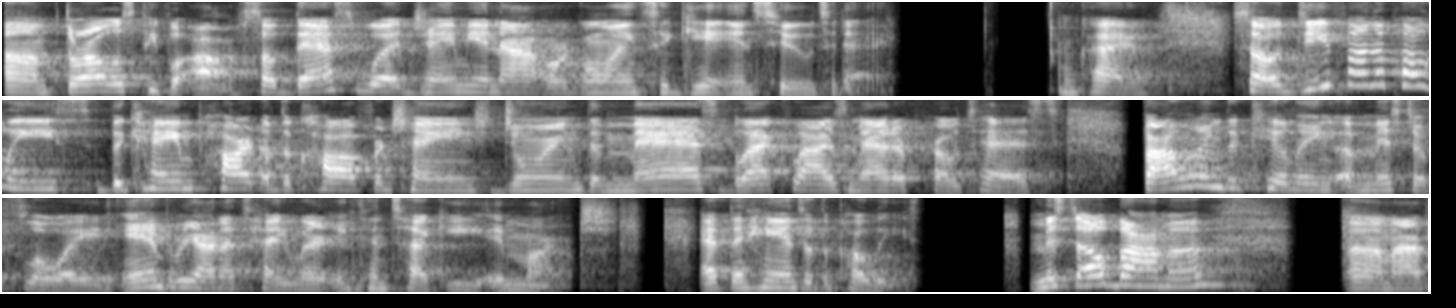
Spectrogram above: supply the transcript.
um, throws people off. So, that's what Jamie and I are going to get into today. Okay, so defund the police became part of the call for change during the mass Black Lives Matter protests following the killing of Mr. Floyd and Breonna Taylor in Kentucky in March at the hands of the police. Mr. Obama, um, our,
